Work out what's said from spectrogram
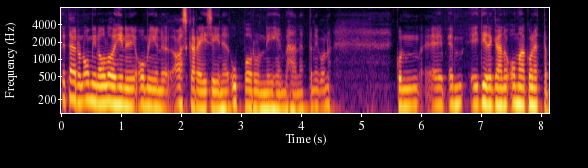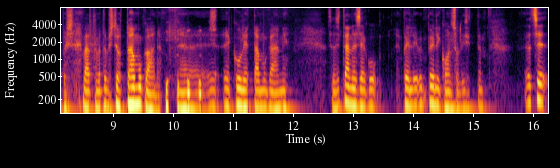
vetäydyn omiin oloihin, niin omiin askareisiin ja uppoudun niihin vähän, että niin kun, kun ei, ei, ei tietenkään omaa konetta pysty, välttämättä pysty ottaa mukaan, ja kuljettaa mukaan, niin se on sitten se joku peli, pelikonsoli sitten. että se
